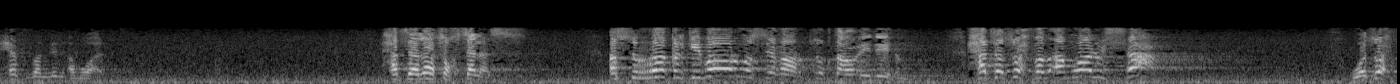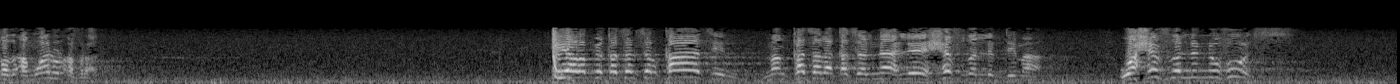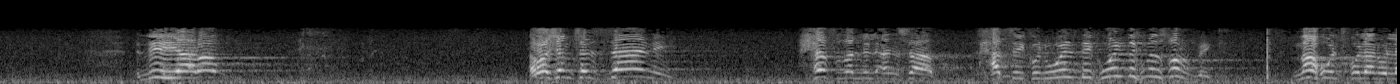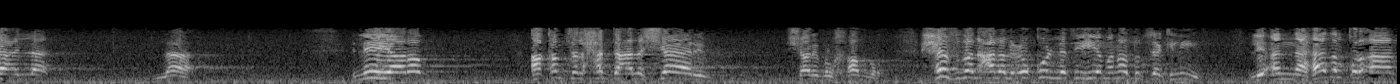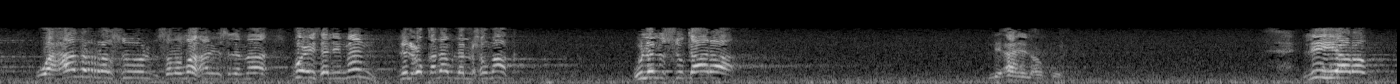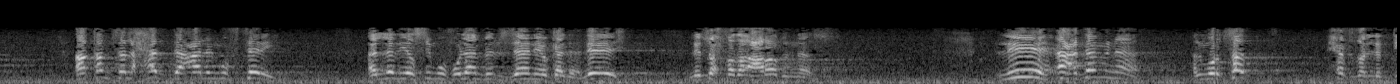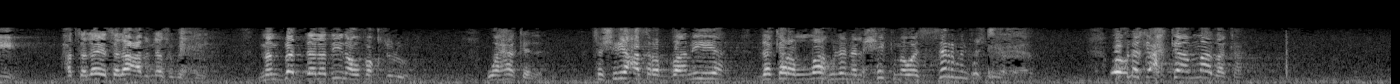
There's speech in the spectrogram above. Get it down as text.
حفظا للأموال. حتى لا تختلس السراق الكبار والصغار تقطع أيديهم. حتى تحفظ أموال الشعب. وتحفظ أموال الافراد يا رب قتلت القاتل. من قتل قتلناه ليه؟ حفظا للدماء وحفظا للنفوس. ليه يا رب؟ رجمت الزاني. حفظا للأنساب. حتى يكون ولدك ولدك من صلبك. ما ولد فلان ولا علان؟ لا. ليه يا رب؟ أقمت الحد على الشارب. شارب الخمر. حفظا على العقول التي هي مناط التكليف. لأن هذا القرآن وهذا الرسول صلى الله عليه وسلم بعث لمن؟ للعقلاء ولا للحماق؟ ولا للسكارى؟ لأهل العقول. ليه يا رب؟ أقمت الحد على المفتري. الذي يصم فلان بالزاني وكذا. ليش؟ لتحفظ أعراض الناس. ليه أعدمنا المرتد حفظا للدين حتى لا يتلاعب الناس بالدين؟ من بدل دينه فاقتلوه. وهكذا. تشريعة ربانية ذكر الله لنا الحكمة والسر من تشريعها وهناك أحكام ما ذكر.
